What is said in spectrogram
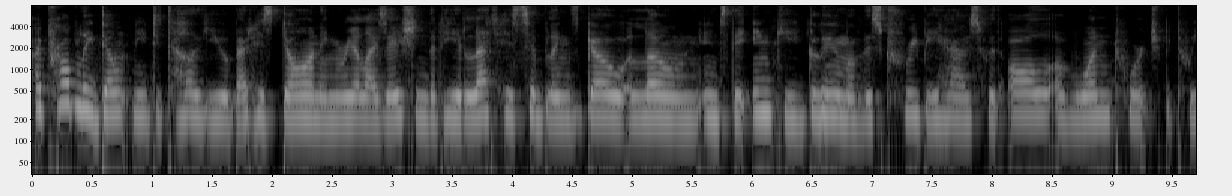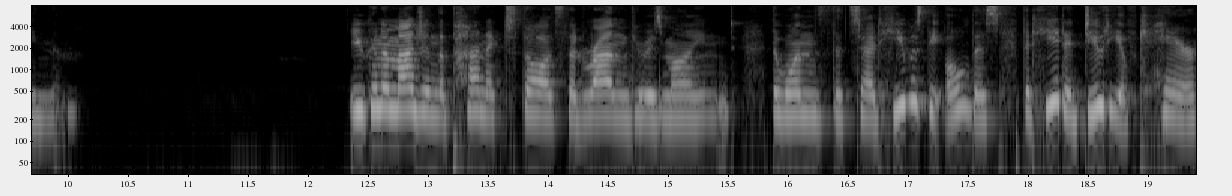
I probably don't need to tell you about his dawning realization that he had let his siblings go alone into the inky gloom of this creepy house with all of one torch between them. You can imagine the panicked thoughts that ran through his mind, the ones that said he was the oldest, that he had a duty of care,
